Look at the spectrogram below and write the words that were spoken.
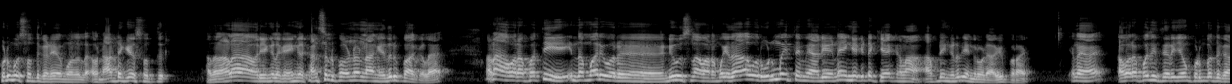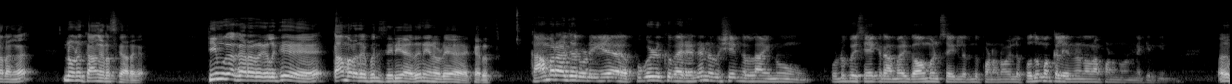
குடும்ப சொத்து கிடையாது முதல்ல. அவர் நாட்டுக்கே சொத்து. அதனால் அவர் எங்களுக்கு எங்களை கன்சல்ட் பண்ணணும்னு நாங்கள் எதிர்பார்க்கல. ஆனால் அவரை பற்றி இந்த மாதிரி ஒரு நியூஸ்லாம் வரும்போது ஏதாவது ஒரு உண்மைத்தன்மை அறியணும் எங்ககிட்ட கேட்கலாம் அப்படிங்கிறது எங்களுடைய அபிப்பிராயம். ஏன்னா அவரை பற்றி தெரியும் குடும்பத்துக்காரங்க இன்னொன்று காங்கிரஸ்காரங்க. திமுக காரர்களுக்கு காமராஜரை பற்றி தெரியாதுன்னு என்னுடைய கருத்து. காமராஜருடைய புகழுக்கு வேற என்னென்ன விஷயங்கள்லாம் இன்னும் கொண்டு போய் சேர்க்கிற மாதிரி கவர்மெண்ட் சைடுல இருந்து பண்ணணும்? இல்ல பொதுமக்கள் என்னென்னலாம் பண்ணணும்னு நினைக்கிறீங்க? அது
